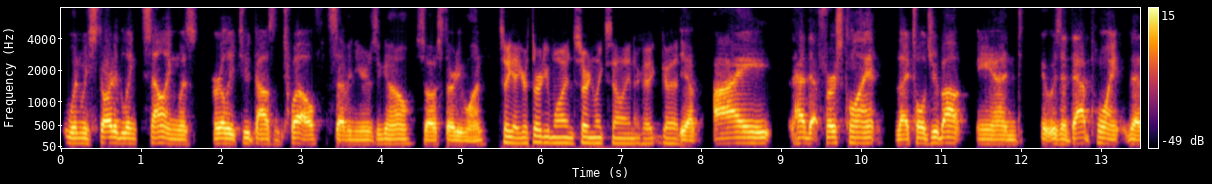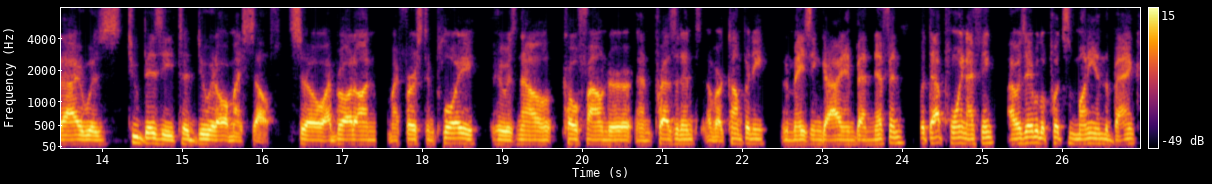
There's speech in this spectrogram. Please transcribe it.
When we started LinkedSelling was early 2012, seven years ago. So I was 31. So yeah, you're 31, starting LinkedSelling. Okay, good. Yep. I had that first client that I told you about, and it was at that point that I was too busy to do it all myself. So I brought on my first employee who is now co-founder and president of our company, an amazing guy named Ben Niffen. At that point, I think I was able to put some money in the bank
